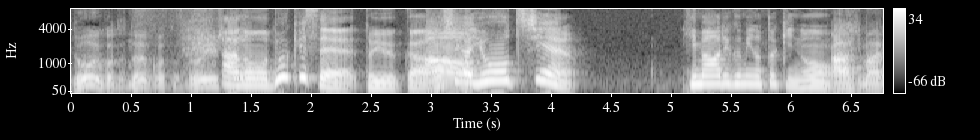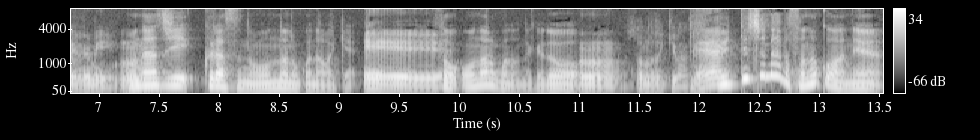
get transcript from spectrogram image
どういうこと？どういうこと？どういう人？あの同級生というかあー。私が幼稚園ひまわり組の時のあひまわり組、うん、同じクラスの女の子なわけ、ええそう女の子なんだけど、うんその時は言っねてしまえばその子はね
